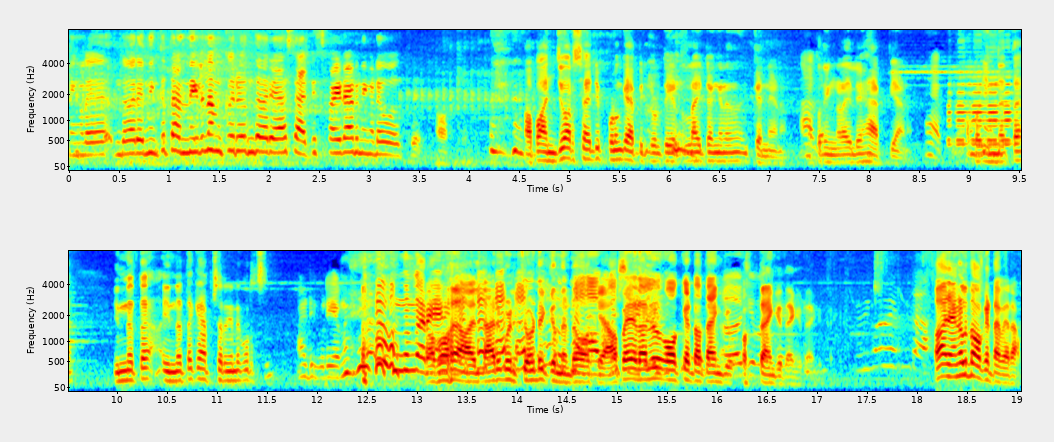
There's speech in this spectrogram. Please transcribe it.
നിങ്ങൾ എന്താ പറയുക നിങ്ങൾക്ക് തന്നതിൽ നമുക്കൊരു എന്താ പറയുക സാറ്റിസ്ഫൈഡ് ആണ് നിങ്ങളുടെ വർക്ക് അപ്പൊ അഞ്ചു വർഷമായിട്ട് ഇപ്പോഴും ക്യാപിറ്റൽ തിയേറ്ററിലായിട്ട് അങ്ങനെ നിൽക്കുന്നതാണ്. അപ്പൊ നിങ്ങളതിൽ ഹാപ്പിയാണ്. ഹാപ്പി അപ്പൊ ഇന്നത്തെ ഇന്നത്തെ ഇന്നത്തെ ക്യാപ്ചറിങ്ങിനെ കുറിച്ച്? അടിപൊളിയാണ്. ഒന്നും എല്ലാരും വിളിച്ചോണ്ടിരിക്കുന്നുണ്ട്. ഓക്കെ അപ്പൊ ഏതായാലും ഓക്കെ കേട്ടോ thank you thank you thank you thank you ആ ഞങ്ങൾ നോക്കട്ടെ വരാം.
